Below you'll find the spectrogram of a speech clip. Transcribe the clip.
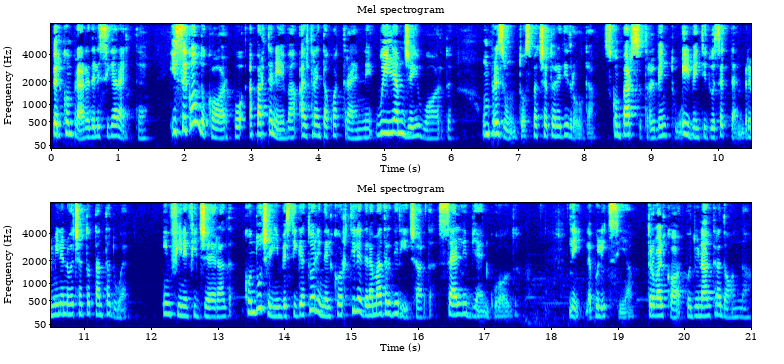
per comprare delle sigarette. Il secondo corpo apparteneva al 34enne William J. Ward, un presunto spacciatore di droga, scomparso tra il 21 e il 22 settembre 1982. Infine Fitzgerald conduce gli investigatori nel cortile della madre di Richard, Sally Bienwald. Lì la polizia trova il corpo di un'altra donna.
